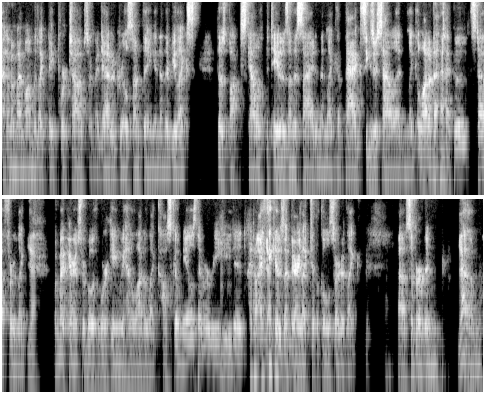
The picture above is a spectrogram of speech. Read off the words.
I don't know, my mom would like bake pork chops, or my dad would grill something, and then there'd be like those boxed scalloped potatoes on the side, and then like a bag Caesar salad, and like a lot of that type of stuff, or like Yeah, when my parents were both working, we had a lot of like Costco meals that were reheated. I don't. I Mm-hmm. Yeah. think it was a very like typical sort of like uh, suburban yeah. um,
